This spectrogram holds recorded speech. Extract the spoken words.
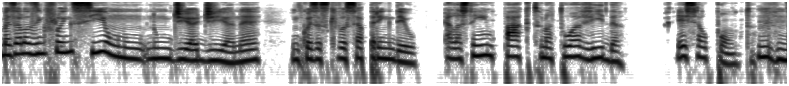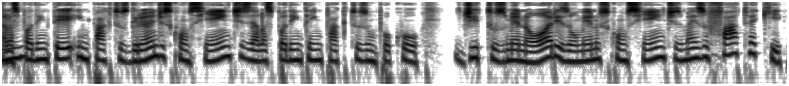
mas elas influenciam num, num dia a dia, né? Em coisas que você aprendeu. Elas têm impacto na tua vida. Esse é o ponto. Uhum. Elas podem ter impactos grandes, conscientes, elas podem ter impactos um pouco ditos menores ou menos conscientes, mas o fato é que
